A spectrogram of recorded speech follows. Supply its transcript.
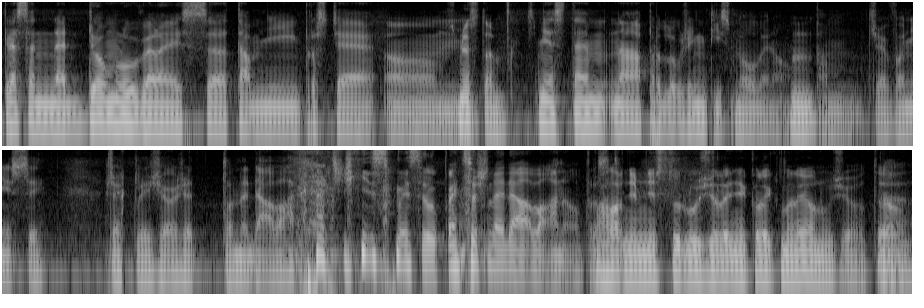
kde se nedomluvili s tamní prostě um, S městem. s městem na prodloužení té smlouvy. No. Hmm. Tam, že oni si řekli, že, jo, že to nedává finanční smysl, úplně což nedává. No, A prostě. hlavně městu dlužili několik milionů, že jo? To je, No,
